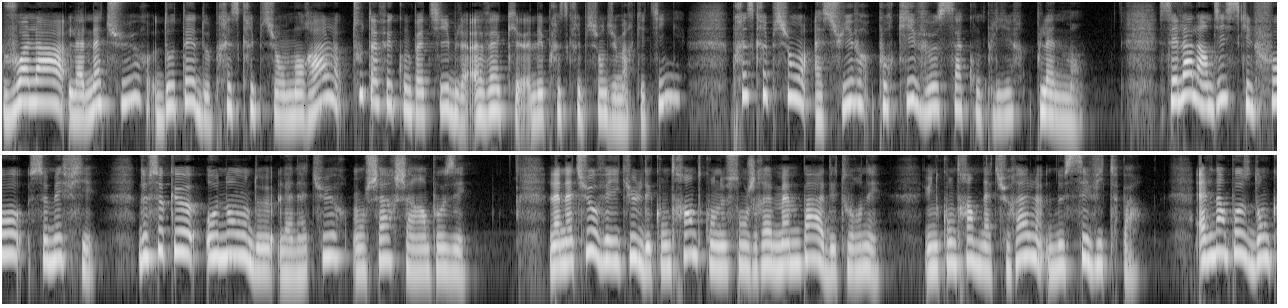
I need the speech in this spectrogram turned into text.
Voilà la nature dotée de prescriptions morales tout à fait compatibles avec les prescriptions du marketing, prescriptions à suivre pour qui veut s'accomplir pleinement. C'est là l'indice qu'il faut se méfier de ce que, au nom de la nature, on cherche à imposer. La nature véhicule des contraintes qu'on ne songerait même pas à détourner. Une contrainte naturelle ne s'évite pas. Elle n'impose donc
